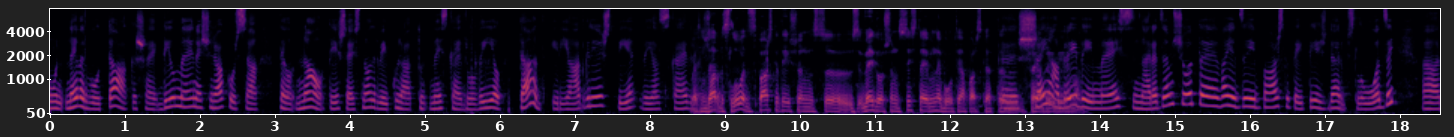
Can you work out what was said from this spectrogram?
Un nevar būt tā, ka šai divu mēnešu rakursā tev nav tiešais nodarbība, kurā tu neskaidro vielu. Tad ir jāatgriežas pie vielas skaidrošanas. Bet nu, darba slodzes pārskatīšanas, eh, veidošanas sistēma nebūtu jāpārskata. Eh, šajā, šajā brīdī mēs neredzam šo vajadzību pārskatīt tieši darba slodzi, eh,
